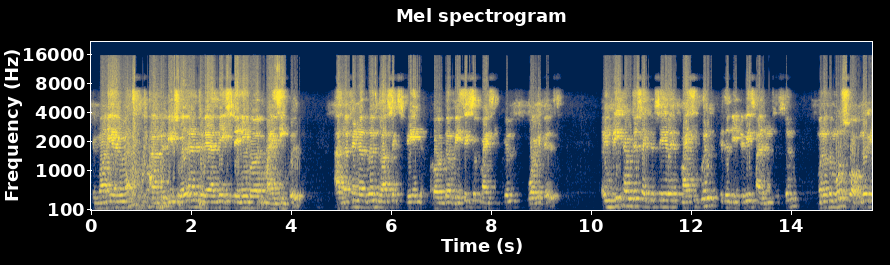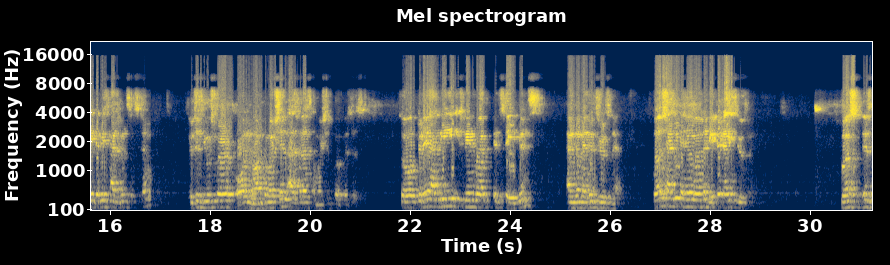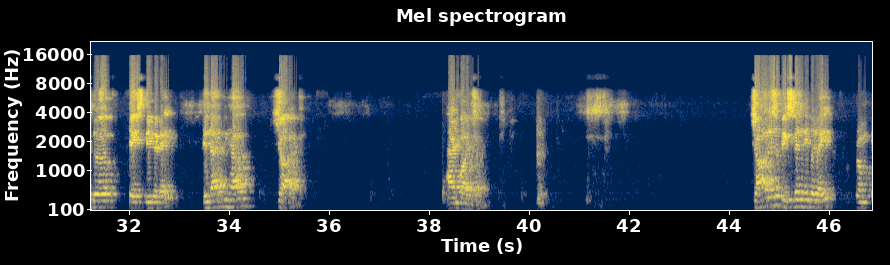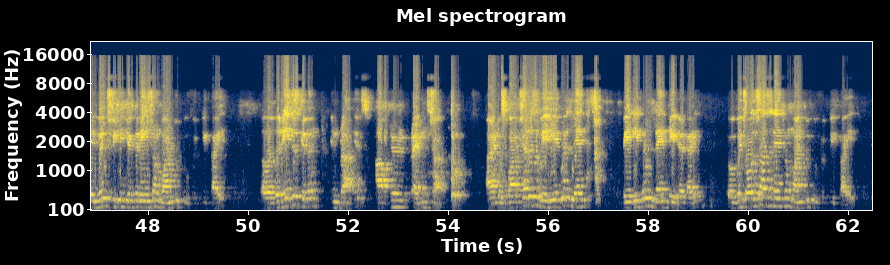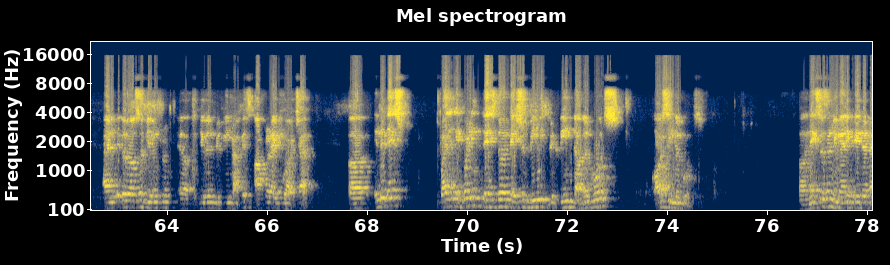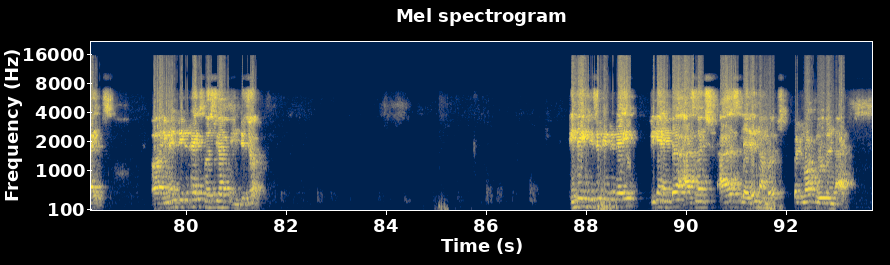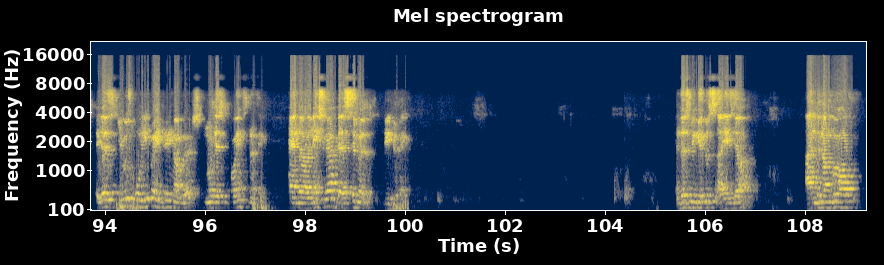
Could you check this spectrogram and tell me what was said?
Good morning everyone. I'm Pritesh Goyal and today I'll be explaining about MySQL. As my friend Arvind last explained about the basics of MySQL, what it is. In brief, I would just like to say that MySQL is a database management system, one of the most popular database management system, which is used for all non-commercial as well as commercial purposes. So today I'll be explaining about its statements and the methods used in it. First, I'll be telling you about the data types used in it. First is the text data type. In that we have char and varchar. Char is a fixed length data type from in which we can give the range from 1 to 255. Uh, the range is given in brackets after writing char. And varchar is a variable length variable length data type which also has a length from 1 to 255 and it is also given from uh, given between brackets after writing varchar. Uh, in the text, while inputting text, the text should be between double quotes or single quotes. Uh, next is the numeric data types. Uh, numeric data types, first you have integer. In the integer data type, we can enter as much as 11 numbers, but not more than that. It is used only for entering numbers, no decimal points, nothing. And uh, next we have decimal type. In this we give the size here and the number of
